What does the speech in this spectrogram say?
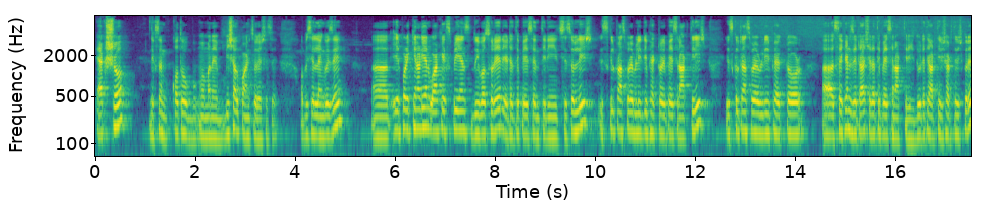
একশো। দেখছেন কত মানে বিশাল পয়েন্ট চলে এসেছে অফিসিয়াল ল্যাঙ্গুয়েজে এরপরে কেনাডিয়ান ওয়ার্ক এক্সপিরিয়েন্স দুই বছরের, এটাতে পেয়েছেন তিনি ছেচল্লিশ। স্কিল ট্রান্সফারেবিলিটি ফ্যাক্টরে পেয়েছেন আটত্রিশ। স্কিল ট্রান্সফারেবিলিটি ফ্যাক্টর সেকেন্ড যেটা, সেটাতে পেয়েছেন আটত্রিশ। দুইটাতে আটত্রিশ আটত্রিশ করে।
